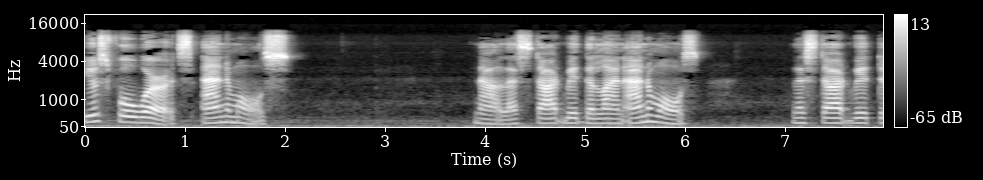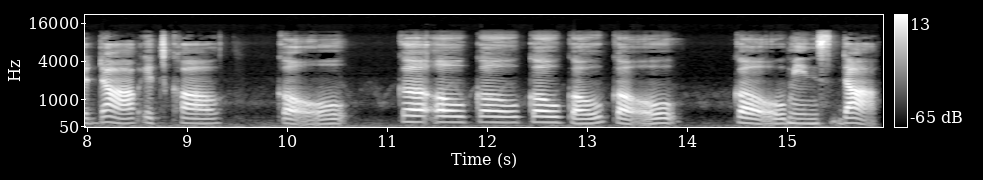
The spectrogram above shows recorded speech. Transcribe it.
Useful words animals. Now let's start with the land animals. Let's start with the dog. It's called go. Go, go, go, go, go. Go means dog.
